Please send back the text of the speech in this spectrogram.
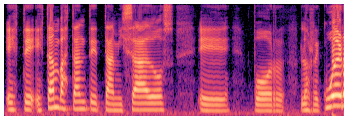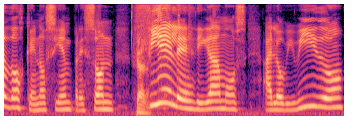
este, están bastante tamizados eh, por los recuerdos, que no siempre son Claro. fieles, digamos, a lo vivido,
